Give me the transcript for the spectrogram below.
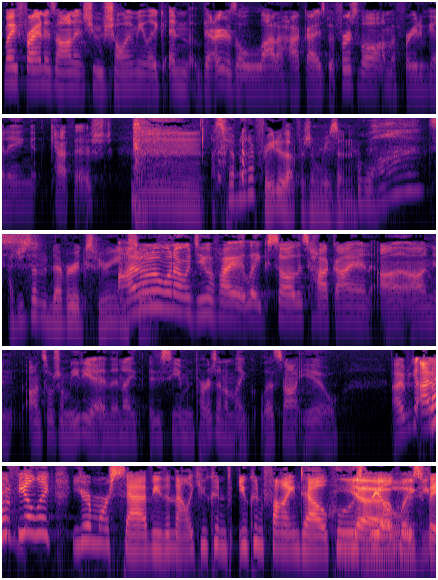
My friend is on it. She was showing me like, and there is a lot of hot guys. But first of all, I'm afraid of getting catfished. Mm. See, I'm not afraid of that for some reason. What? I just have never experienced I don't it. know what I would do if I like saw this hot guy on on on, on social media and then I, I see him in person. I'm like, that's not you. I would. I, I feel like you're more savvy than that. Like you can you can find out who's yeah, real, like, who's you can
